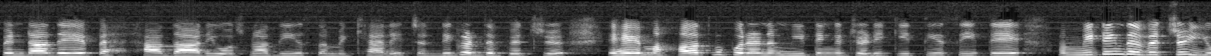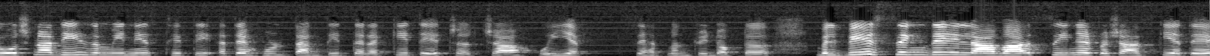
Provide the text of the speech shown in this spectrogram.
ਪਿੰਡਾਂ ਦੇ ਪਹਿਰਾਦਾਰ ਯੋਜਨਾ ਦੀ ਸਮੀਖਿਆ ਲਈ ਚੰਡੀਗੜ੍ਹ ਦੇ ਵਿੱਚ ਇਹ ਮਹੱਤਵਪੂਰਨ ਮੀਟਿੰਗ ਜਿਹੜੀ ਕੀਤੀ ਸੀ ਤੇ ਮੀਟਿੰਗ ਦੇ ਵਿੱਚ ਯੋਜਨਾ ਦੀ ਜ਼ਮੀਨੀ ਸਥਿਤੀ ਅਤੇ ਹੁਣ ਤੱਕ ਦੀ ਤਰੱਕੀ ਤੇ ਚਰਚਾ ਹੋਈ ਹੈ। ਸਿਹਤ ਮੰਤਰੀ ਡਾਕਟਰ ਬਲਬੀਰ ਸਿੰਘ ਦੇ ਇਲਾਵਾ ਸੀਨੀਅਰ ਪ੍ਰਸ਼ਾਸਕੀ ਅਤੇ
